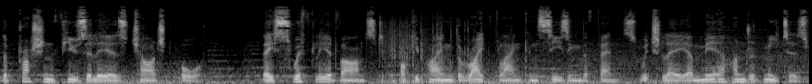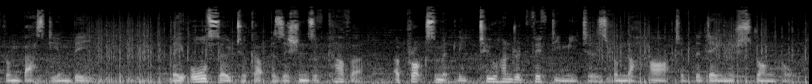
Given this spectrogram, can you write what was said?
The Prussian fusiliers charged forth. They swiftly advanced, occupying the right flank and seizing the fence, which lay a mere hundred meters from Bastion B. They also took up positions of cover, approximately 250 meters from the heart of the Danish stronghold.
